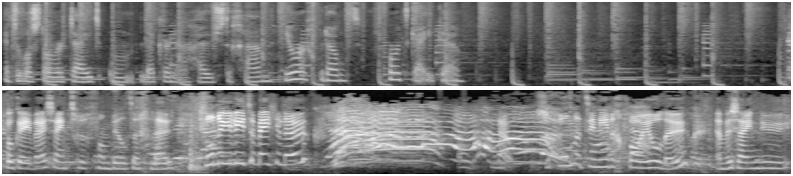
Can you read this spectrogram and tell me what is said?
En toen was het alweer tijd om lekker naar huis te gaan. Heel erg bedankt voor het kijken. Oké, wij zijn terug van beeld en geluid. Vonden jullie het een beetje leuk? Ja! nou, Ze vonden het in ieder geval heel leuk. En we zijn nu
